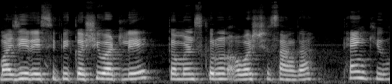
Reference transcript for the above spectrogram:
माझी रेसिपी कशी वाटली कमेंट्स करून अवश्य सांगा. थँक्यू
